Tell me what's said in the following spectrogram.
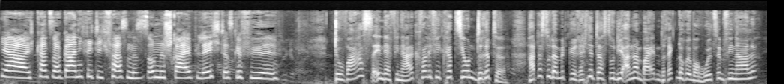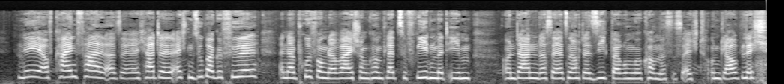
Ja, ich kann es noch gar nicht richtig fassen. Es ist unbeschreiblich, das Gefühl. Du warst in der Finalqualifikation Dritte. Hattest du damit gerechnet, dass du die anderen beiden direkt noch überholst im Finale? Nee, auf keinen Fall. Also ich hatte echt ein super Gefühl in der Prüfung. Da war ich schon komplett zufrieden mit ihm. Und dann, dass er jetzt noch der Sieg bei rumgekommen ist, ist echt unglaublich.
